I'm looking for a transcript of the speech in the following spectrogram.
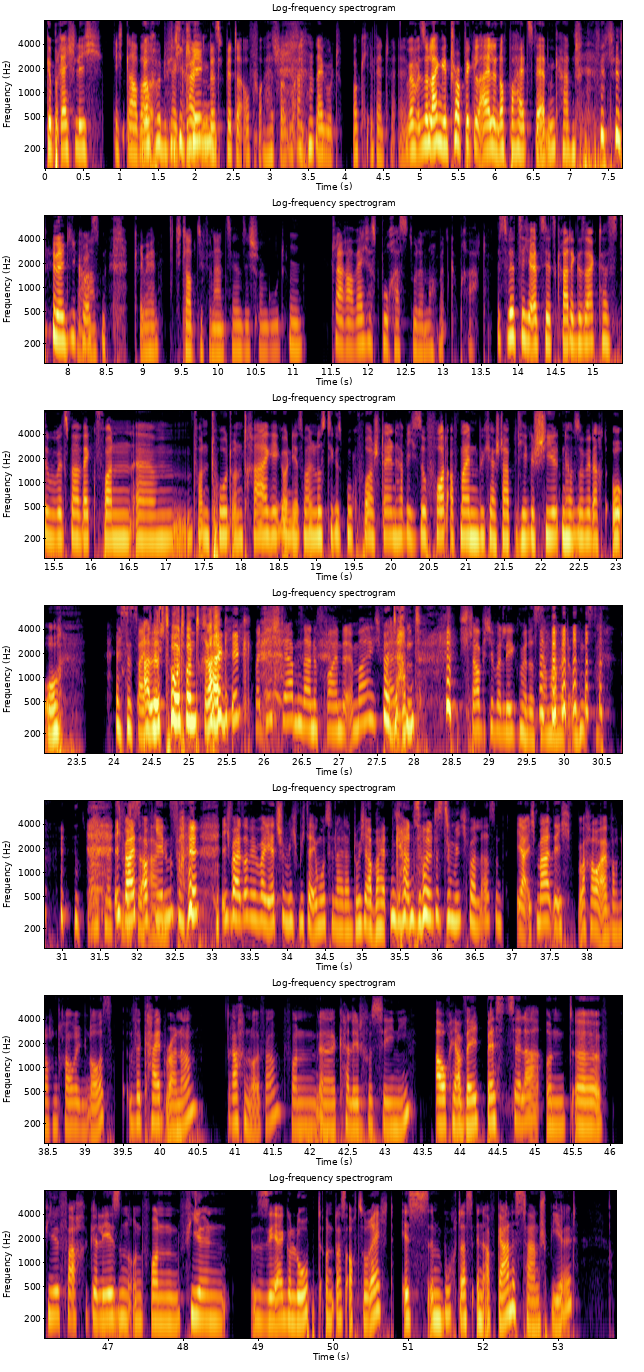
gebrechlich. Ich glaube, Noch wir durch die könnten Gegend. das bitte auch vorher schon machen. Na gut, okay. Eventuell. Wenn, solange Tropical Island noch beheizt werden kann mit den Energiekosten, kriegen wir hin. Ich glaube, die finanzieren sich schon gut. Hm. Clara, welches Buch hast du denn noch mitgebracht? Ist witzig, als du jetzt gerade gesagt hast, du willst mal weg von, ähm, von Tod und Tragik und jetzt mal ein lustiges Buch vorstellen, habe ich sofort auf meinen Bücherstapel hier geschielt und habe so gedacht, oh oh, es ist Bei alles Tod und Tragik. Bei dir sterben deine Freunde immer. Ich weiß, Verdammt. Ich glaube, ich überlege mir das nochmal mit uns. Ich weiß auf jeden Fall, ich weiß auf jeden Fall jetzt schon, wie ich mich da emotional dann durcharbeiten kann, solltest du mich verlassen. Ja, ich mal, ich hau einfach noch einen traurigen raus. The Kite Runner, Drachenläufer von äh, Khaled Hosseini. Auch ja Weltbestseller und äh, vielfach gelesen und von vielen sehr gelobt und das auch zu Recht. Ist ein Buch, das in Afghanistan spielt.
